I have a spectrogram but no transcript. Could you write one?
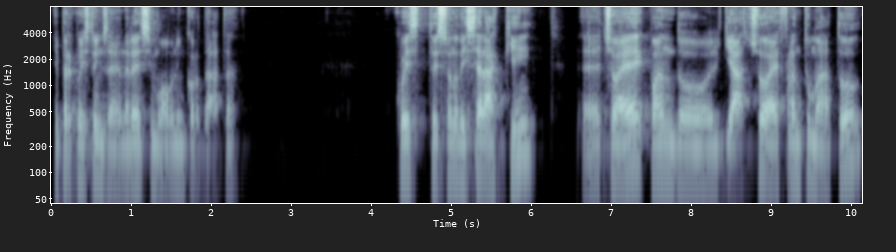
e per questo in genere si muovono in cordata. Questi sono dei seracchi, eh, cioè quando il ghiaccio è frantumato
